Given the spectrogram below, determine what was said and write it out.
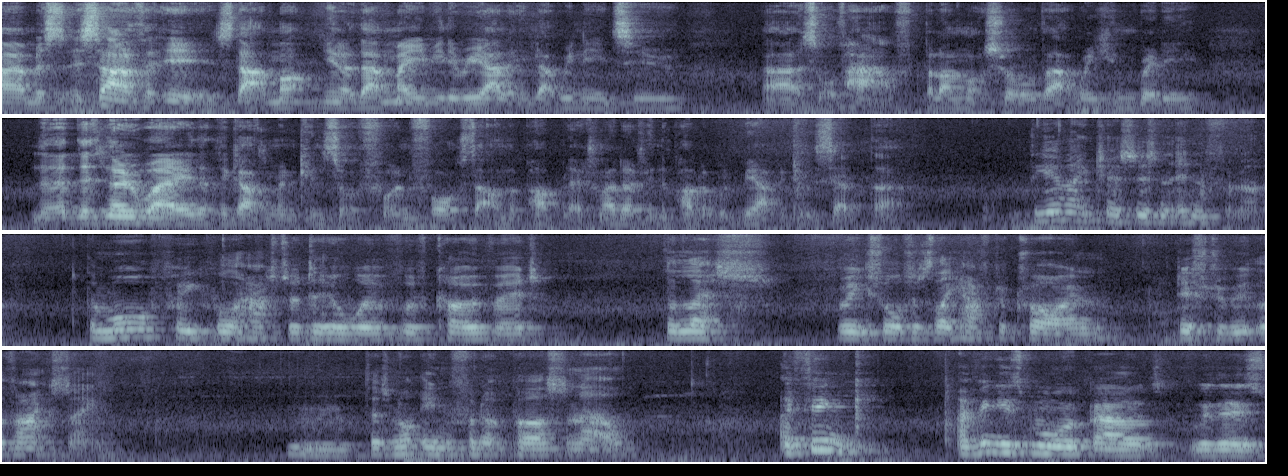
Um, as, as sad as it is, that mu- you know that may be the reality that we need to uh, sort of have, but I'm not sure that we can really. There's no way that the government can sort of enforce that on the public, and I don't think the public would be happy to accept that. the NHS isn't infinite. The more people it has to deal with with COVID, the less resources they have to try and distribute the vaccine. Mm. There's not infinite personnel. I think I think it's more about with those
